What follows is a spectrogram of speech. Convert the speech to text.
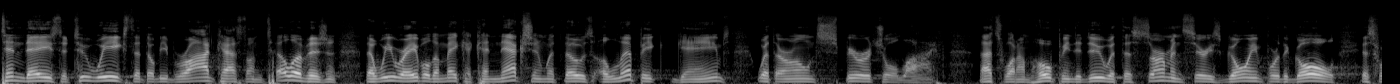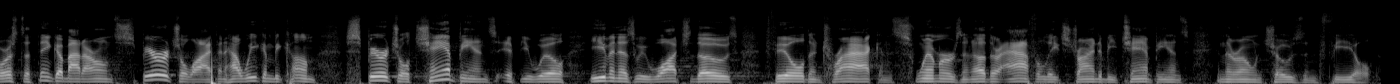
10 days to two weeks that they'll be broadcast on television, that we were able to make a connection with those Olympic games with our own spiritual life. That's what I'm hoping to do with this sermon series, Going for the Gold, is for us to think about our own spiritual life and how we can become spiritual champions, if you will, even as we watch those field and track and swimmers and other athletes trying to be champions in their own chosen field.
